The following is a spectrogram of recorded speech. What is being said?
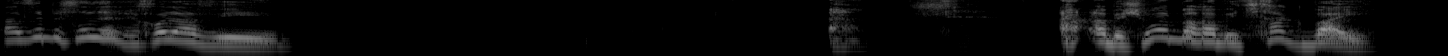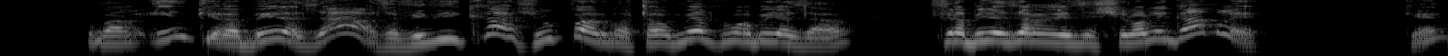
אז זה בסדר, יכול להביא. רבי שמואל בר רבי יצחק ביי. הוא אמר, אם כרבי אלעזר, אז אביו יקרא, שוב פעם, אתה אומר כמו רבי אלעזר, לפי רבי אלעזר הרי זה שלו לגמרי, כן?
